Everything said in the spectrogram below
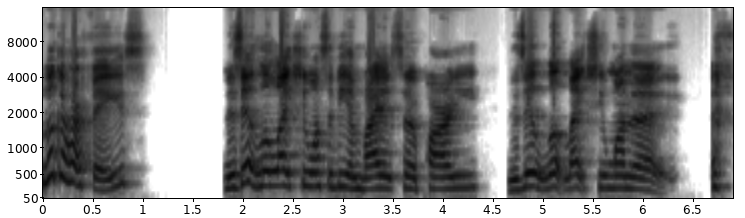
Look at her face. Does it look like she wants to be invited to a party? Does it look like she want to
